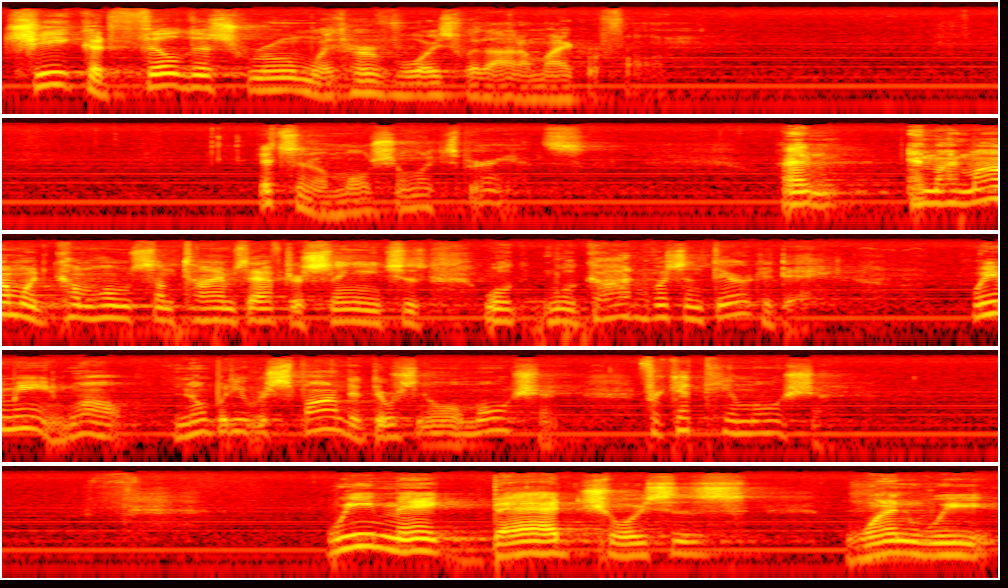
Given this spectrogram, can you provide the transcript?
she could fill this room with her voice without a microphone. It's an emotional experience, and and my mom would come home sometimes after singing. She says, "Well, well, God wasn't there today." What do you mean? Well, nobody responded. There was no emotion. Forget the emotion. We make bad choices when we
